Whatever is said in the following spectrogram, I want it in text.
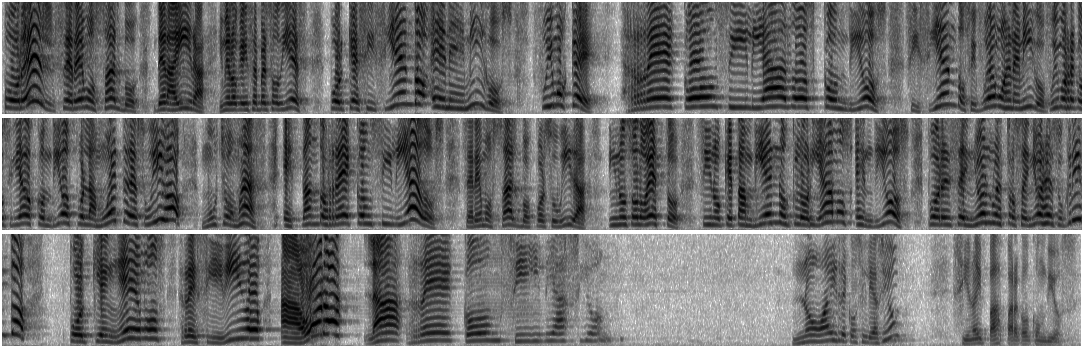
por él seremos salvos de la ira. Y mira lo que dice el verso 10. Porque si siendo enemigos, fuimos qué? reconciliados con Dios. Si siendo, si fuéramos enemigos, fuimos reconciliados con Dios por la muerte de su Hijo, mucho más, estando reconciliados, seremos salvos por su vida. Y no solo esto, sino que también nos gloriamos en Dios por el Señor nuestro Señor Jesucristo, por quien hemos recibido ahora la reconciliación. No hay reconciliación si no hay paz para con Dios.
